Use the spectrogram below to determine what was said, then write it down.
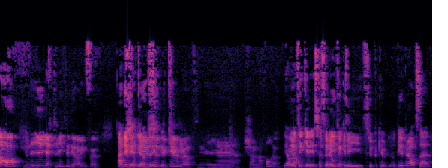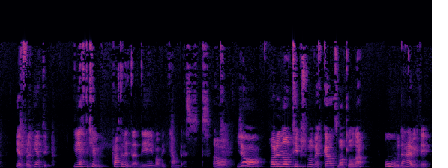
Ja, Men ni är ju en jätteviktig del av Info. ja, det vet Det jag är inte ju riktigt. superkul att ni eh, kör den här podden. ja, Ja. vi tycker det är Alltså, vi superroligt. tycker det är superkul och det är bra så här, erfarenhet typ. Det är jättekul. Prata lite, det är vad vi kan bäst. Ja. Ja, Har du något tips på veckans matlåda? oh den här är viktig.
